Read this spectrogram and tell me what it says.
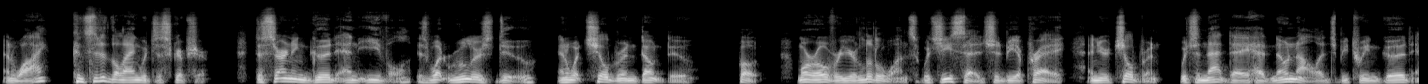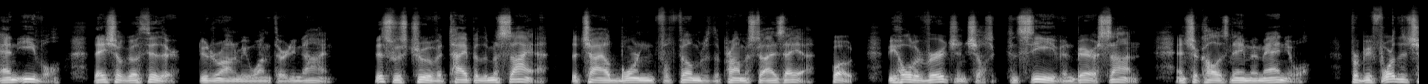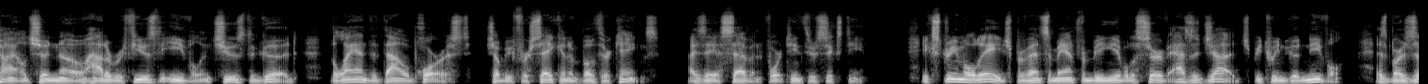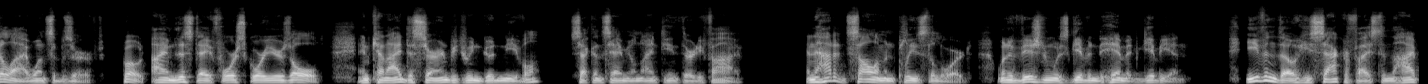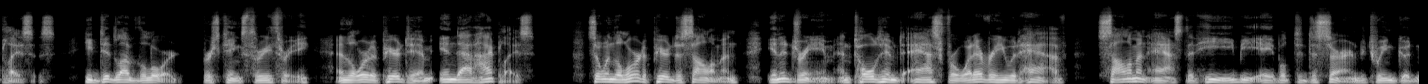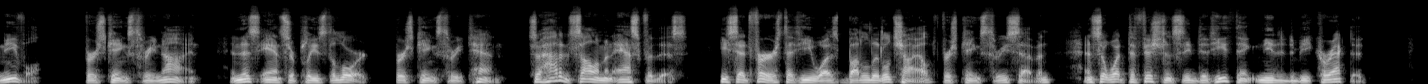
And why? Consider the language of Scripture. Discerning good and evil is what rulers do and what children don't do. Quote, Moreover, your little ones, which ye said should be a prey, and your children, which in that day had no knowledge between good and evil, they shall go thither. Deuteronomy 139. This was true of a type of the Messiah, the child born in fulfillment of the promise to Isaiah. Quote, Behold, a virgin shall conceive and bear a son, and shall call his name Emmanuel. For before the child shall know how to refuse the evil and choose the good, the land that thou abhorrest shall be forsaken of both her kings. Isaiah 7, 14 through 16. Extreme old age prevents a man from being able to serve as a judge between good and evil, as Barzillai once observed. Quote, I am this day fourscore years old, and can I discern between good and evil? 2 Samuel 19:35. And how did Solomon please the Lord when a vision was given to him at Gibeon? Even though he sacrificed in the high places, he did love the Lord. 1 Kings 3 3, and the Lord appeared to him in that high place. So when the Lord appeared to Solomon in a dream and told him to ask for whatever he would have, Solomon asked that he be able to discern between good and evil. 1 Kings 3 9. And this answer pleased the Lord. 1 Kings 3:10. So how did Solomon ask for this? He said first that he was but a little child, 1 Kings 3:7. And so what deficiency did he think needed to be corrected?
